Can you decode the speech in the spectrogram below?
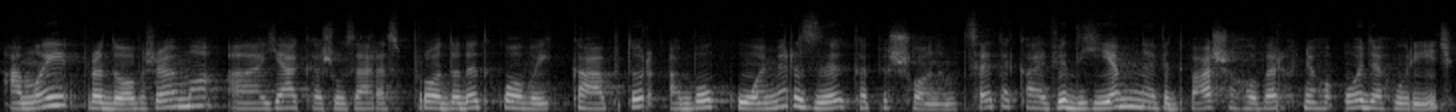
А ми продовжуємо. А Я кажу зараз про додатковий каптур або комір з капюшоном. Це така від'ємна від вашого верхнього одягу річ,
